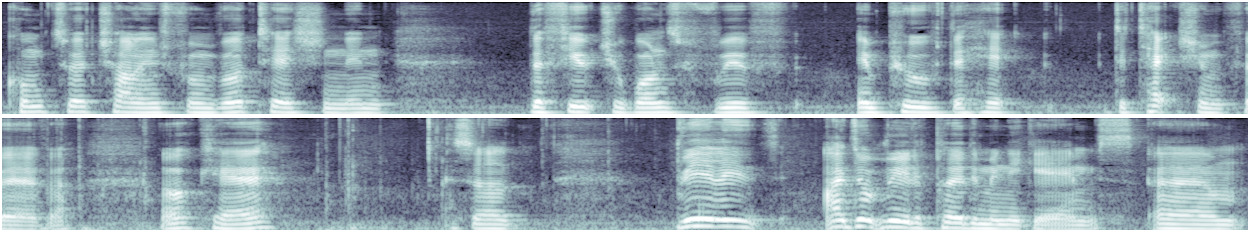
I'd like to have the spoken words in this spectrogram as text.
come to a challenge from rotation in the future once we've improved the hit detection further. Okay, so really, I don't really play the mini games. Um,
